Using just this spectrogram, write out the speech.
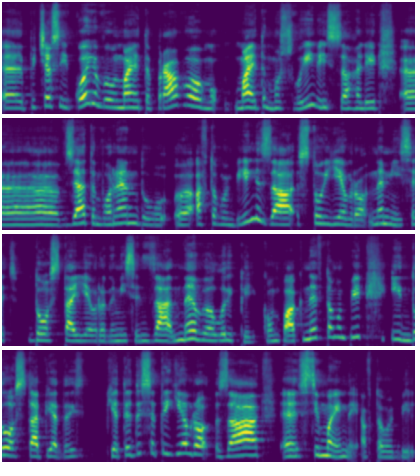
е, під час якої ви маєте право, маєте можливість взагалі е, взяти в оренду автомобіль за 100 євро на місяць, до 100 євро на місяць за невеликий компактний автомобіль і до 150 50 євро за е, сімейний автомобіль.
